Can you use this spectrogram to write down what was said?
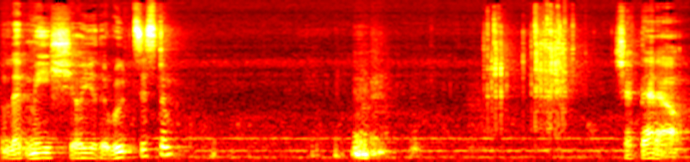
Let me show you the root system. Check that out.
